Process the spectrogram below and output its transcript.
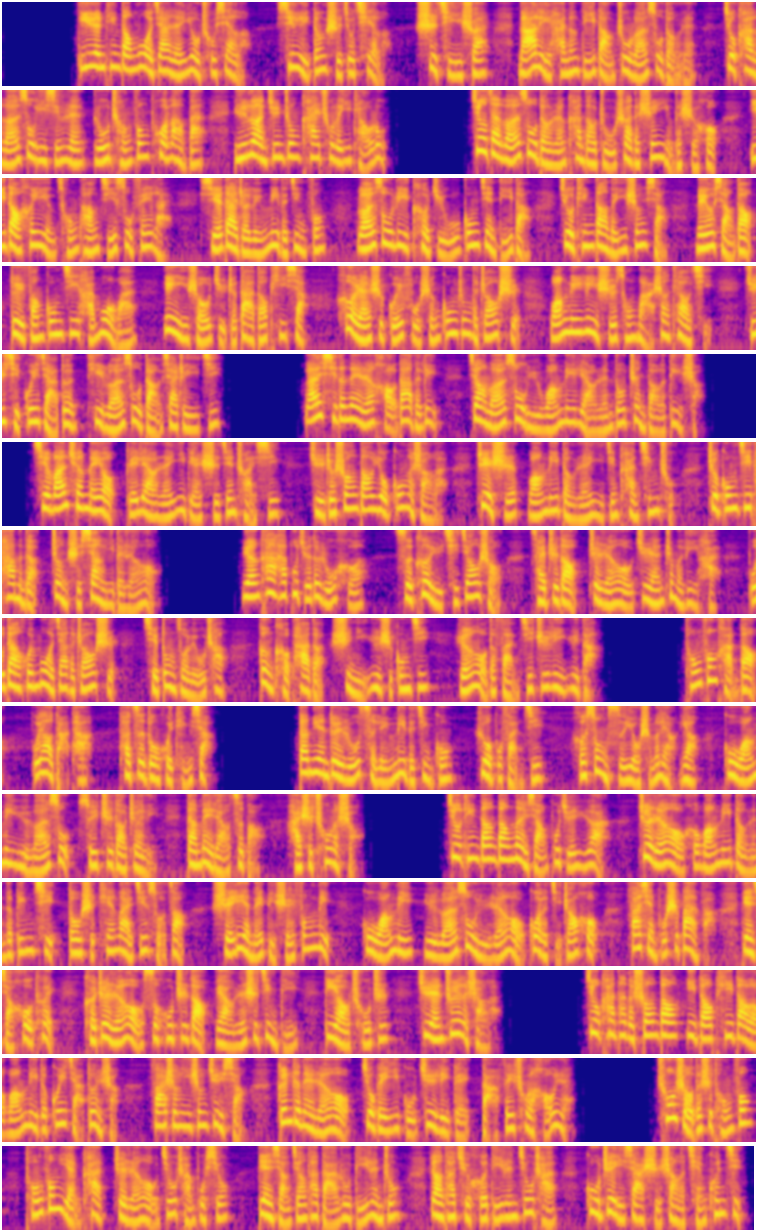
敌人听到墨家人又出现了，心里登时就怯了。士气一衰，哪里还能抵挡住栾素等人？就看栾素一行人如乘风破浪般于乱军中开出了一条路。就在栾素等人看到主帅的身影的时候，一道黑影从旁急速飞来，携带着凌厉的劲风。栾素立刻举无弓箭抵挡，就听到的一声响，没有想到对方攻击还没完，另一手举着大刀劈下，赫然是鬼斧神工中的招式。王离立时从马上跳起，举起龟甲盾替栾素挡下这一击。来袭的那人好大的力，将栾素与王离两人都震到了地上，且完全没有给两人一点时间喘息，举着双刀又攻了上来。这时，王离等人已经看清楚，这攻击他们的正是项义的人偶。远看还不觉得如何，此刻与其交手，才知道这人偶居然这么厉害，不但会墨家的招式，且动作流畅。更可怕的是，你遇事攻击，人偶的反击之力愈大。童风喊道：“不要打他，他自动会停下。”但面对如此凌厉的进攻，若不反击，和送死有什么两样？故王离与栾素虽知道这里，但为了自保，还是出了手。就听当当闷响不绝于耳。这人偶和王离等人的兵器都是天外金所造，谁也没比谁锋利。故王离与栾素与人偶过了几招后，发现不是办法，便想后退。可这人偶似乎知道两人是劲敌，必要除之，居然追了上来。就看他的双刀一刀劈到了王离的龟甲盾上。发生一声巨响，跟着那人偶就被一股巨力给打飞出了好远。出手的是童风，童风眼看这人偶纠缠不休，便想将他打入敌人中，让他去和敌人纠缠，故这一下使上了乾坤劲。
